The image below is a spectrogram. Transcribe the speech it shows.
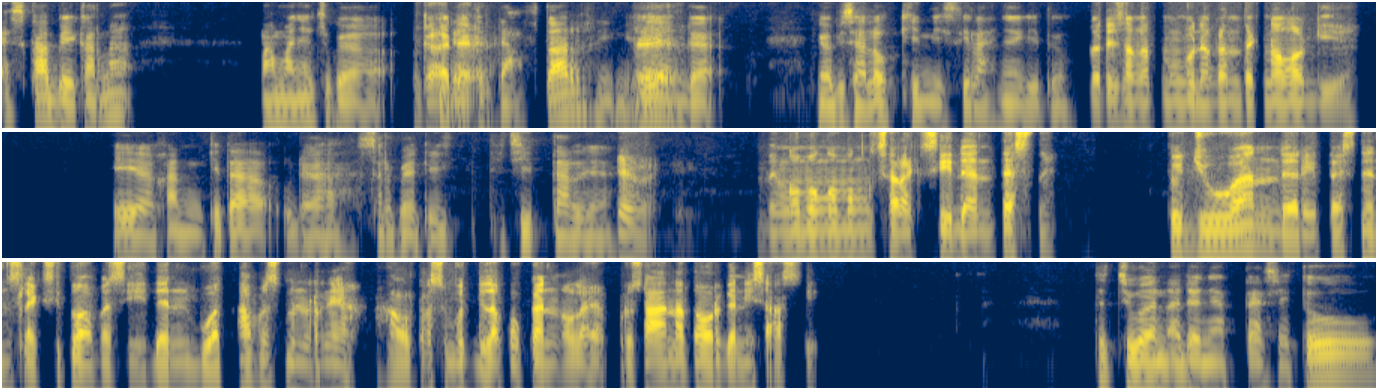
SKB karena namanya juga Nggak ada tidak ya? terdaftar, Iya, ya iya. nggak nggak bisa login istilahnya gitu. Berarti sangat menggunakan teknologi ya. Iya kan kita udah serba di digital ya. Ya. Nah, ngomong-ngomong seleksi dan tes nih. Tujuan dari tes dan seleksi itu apa sih? Dan buat apa sebenarnya hal tersebut dilakukan oleh perusahaan atau organisasi? Tujuan adanya tes itu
